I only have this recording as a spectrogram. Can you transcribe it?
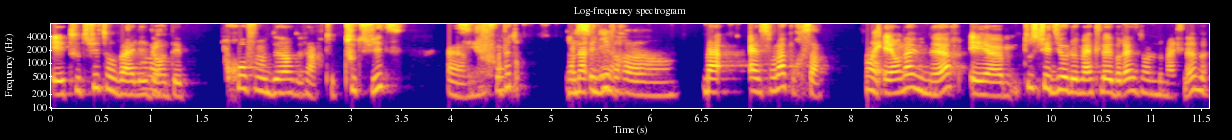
Et tout de suite, on va aller dans des profondeur de l'art tout de suite. Euh, c'est fou. En fait, on a ce livre. Euh, bah, elles sont là pour ça. Ouais. Et on a une heure, et euh, tout ce qui est dit au Loma Club reste dans le Loma Club.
